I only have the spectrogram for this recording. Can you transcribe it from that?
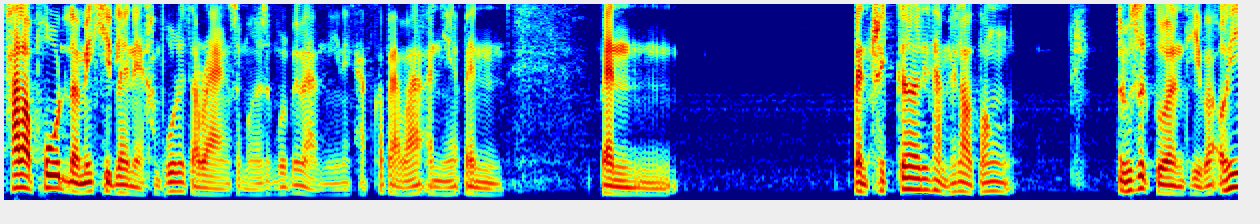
ถ้าเราพูดเราไม่คิดเลยเนี่ยคำพูดเราจะแรงเสมอสมมติเป็นแบบนี้นะครับก็แปลว่าอันนี้เป็นเป็นเป็นทริกเกอร์ที่ทำให้เราต้องรู้สึกตัวทันทีว่าเอ้ย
